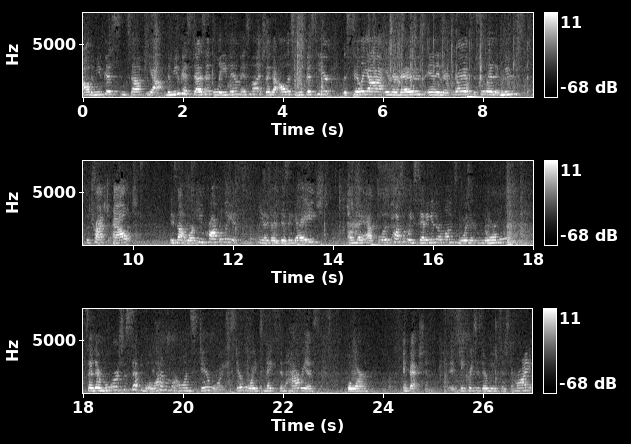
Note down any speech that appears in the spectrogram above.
All the mucus and stuff. Yeah, the mucus doesn't leave them as much. They got all this mucus here, the cilia in their nose and in their throat. The cilia that moves the trash out is not working properly. It's you know they're disengaged. Um, they have fluid possibly setting in their lungs more than normal, so they're more susceptible. A lot of them are on steroids. Steroids makes them high risk for infection. It decreases their immune system, right?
